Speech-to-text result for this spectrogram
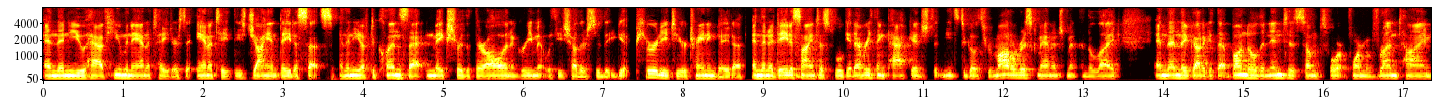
and then you have human annotators that annotate these giant data sets and then you have to cleanse that and make sure that they're all in agreement with each other so that you get purity to your training data and then a data scientist will get everything packaged that needs to go through model risk management and the like and then they've got to get that bundled and into some sort form of runtime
